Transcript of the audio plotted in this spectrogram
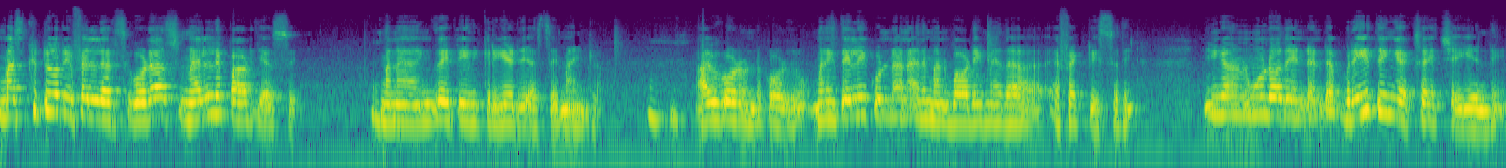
మస్కిటో రిఫెల్లర్స్ కూడా స్మెల్ని పాడు చేస్తాయి. మన యాంగ్జైటీని క్రియేట్ చేస్తాయి మైండ్లో అవి కూడా ఉండకూడదు. మనకి తెలియకుండానే అది మన బాడీ మీద ఎఫెక్ట్ ఇస్తుంది. ఇంకా మూడోది ఏంటంటే బ్రీతింగ్ ఎక్సర్సైజ్ చేయండి.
